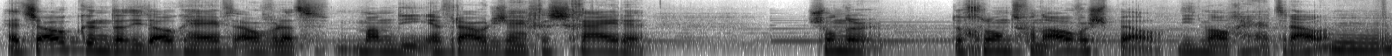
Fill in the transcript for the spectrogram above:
Het zou ook kunnen dat hij het ook heeft over dat man die en vrouw die zijn gescheiden zonder de grond van overspel niet mogen hertrouwen. Mhm.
